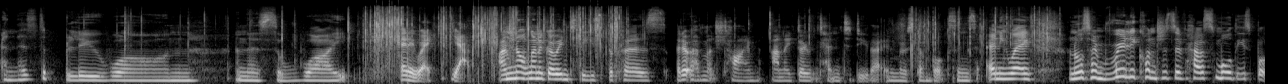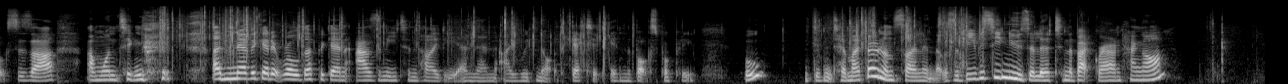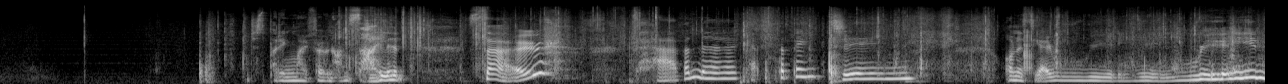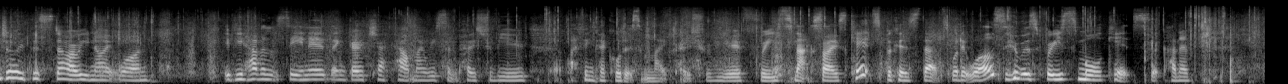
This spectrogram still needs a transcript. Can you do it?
and there's the blue one and there's the white. Anyway, yeah, I'm not going to go into these because I don't have much time and I don't tend to do that in most unboxings anyway. And also I'm really conscious of how small these boxes are and wanting, I'd never get it rolled up again as neat and tidy and then I would not get it in the box properly. Oh, didn't turn my phone on silent. That was a BBC News alert in the background. Hang on. Just putting my phone on silent. So, let's have a look at the painting honestly, I really, really, really enjoyed the Starry Night one. If you haven't seen it, then go check out my recent post review. I think I called it something like post review of free snack size kits because that's what it was. It was free small kits that kind of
